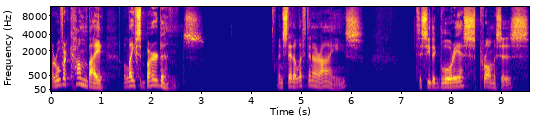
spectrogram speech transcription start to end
or overcome by life's burdens, instead of lifting our eyes to see the glorious promises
